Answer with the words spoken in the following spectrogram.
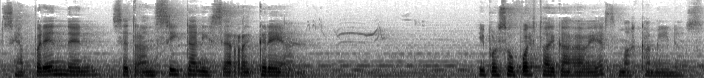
se aprenden, se transitan y se recrean. Y por supuesto hay cada vez más caminos.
